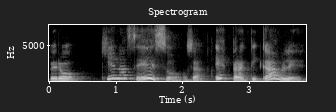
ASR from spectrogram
pero ¿quién hace eso? O sea, ¿es practicable?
